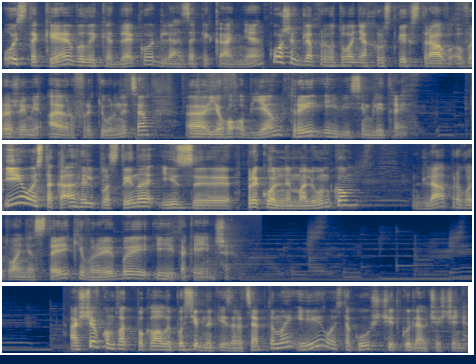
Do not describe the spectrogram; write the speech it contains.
ось таке велике деко для запікання, кошик для приготування хрустких страв в режимі аерофритюрниця, е, його об'єм 3,8 літри. І ось така гриль-пластина із е, прикольним малюнком для приготування стейків, риби і таке інше. А ще в комплект поклали посібник із рецептами і ось таку щітку для очищення.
